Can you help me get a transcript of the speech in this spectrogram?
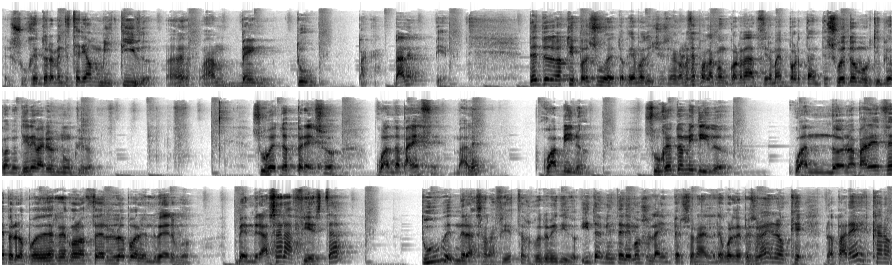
El sujeto realmente estaría omitido, ¿vale? Juan, ven tú para acá, ¿vale? Bien. Dentro de los tipos de sujetos que hemos dicho, se reconoce por la concordancia, lo más importante, sujeto múltiple, cuando tiene varios núcleos. Sujeto expreso, cuando aparece, ¿vale? Juan vino. Sujeto omitido, cuando no aparece, pero puedes reconocerlo por el verbo. ¿Vendrás a la fiesta? Tú vendrás a la fiesta, sujeto emitido. Y también tenemos la impersonal. Recuerda, impersonal en los que no aparezca,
